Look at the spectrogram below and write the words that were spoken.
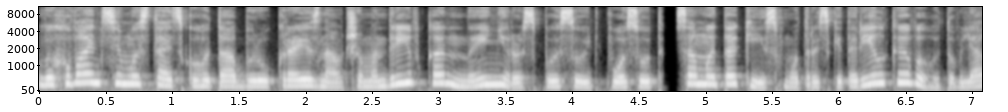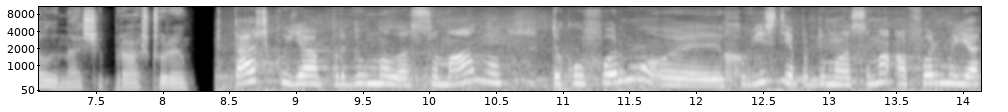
Вихованці мистецького табору Краєзнавча мандрівка нині розписують посуд. Саме такі смотрицькі тарілки виготовляли наші пращури. Пташку я придумала сама. Ну таку форму, е, хвіст я придумала сама, а форму я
